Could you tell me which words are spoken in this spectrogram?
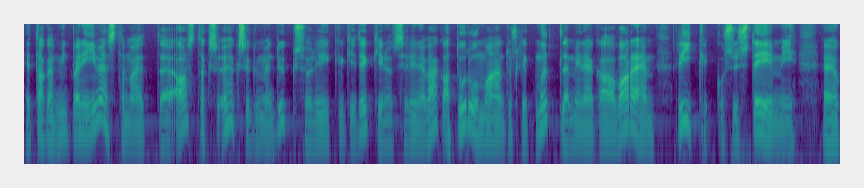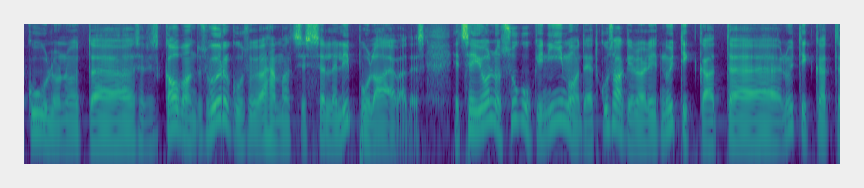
et aga mind pani imestama, et aastaks üheksakümmend üks oli ikkagi tekkinud selline väga turumajanduslik mõtlemine ka varem riiklikku süsteemi kuulunud sellises kaubandusvõrgus või vähemalt siis selle lipulaevades. et see ei olnud sugugi niimoodi, et kusagil olid nutikad, nutikad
